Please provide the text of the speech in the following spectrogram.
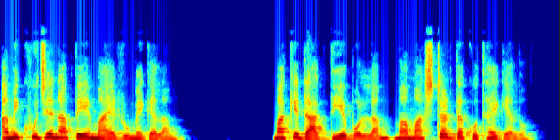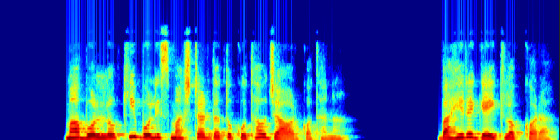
আমি খুঁজে না পেয়ে মায়ের রুমে গেলাম। মাকে ডাক দিয়ে বললাম, মা মাস্টারদা কোথায় গেল? মা বলল, কি বলিস মাস্টারদা তো কোথাও যাওয়ার কথা না। বাহিরে গেইট লক করা।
